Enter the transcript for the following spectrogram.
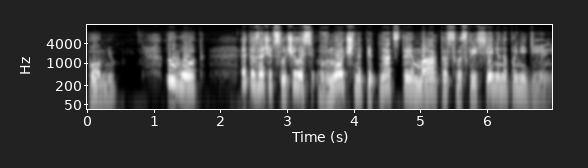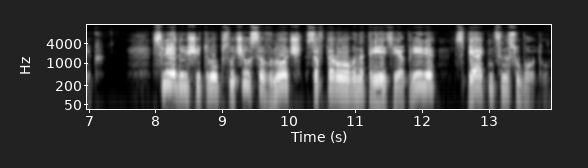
Помню. Ну вот, это, значит, случилось в ночь на 15 марта с воскресенья на понедельник. Следующий труп случился в ночь со 2 на 3 апреля с пятницы на субботу.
